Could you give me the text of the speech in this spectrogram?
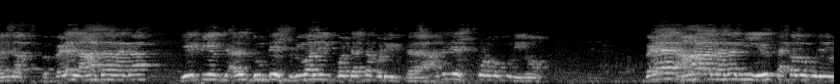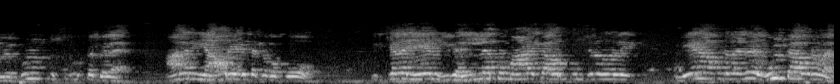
ನನ್ನ ಬೆಳೆ ಲಾಸ್ ಆದಾಗ ಎ ಪಿ ಎಂ ಅಲ್ಲಿ ದುಡ್ಡು ಎಷ್ಟು? ರಿವಾಲ್ವಿಂಗ್ ಅಂತ ಅದ್ರಲ್ಲಿ ಎಷ್ಟು ಕೊಡ್ಬೇಕು ನೀನು? ಬೆಳೆ ಹಾಳಾದಾಗ ನೀ ಎಲ್ಲಿ ತಗೋಬೇಕು ನೀವು ಫುಲ್ ಕುಸಿಬಿಡುತ್ತೆ ಬೆಳೆ. ಆಗ ನೀ ಯಾವ ರೇಟ್ ತಗೋಬೇಕು? ಇದಕ್ಕೆಲ್ಲ ಏನು? ಇವೆಲ್ಲಕ್ಕೂ ಮಾಡಕ್ಕೆ ಅವ್ರು ಕುಂಚಿರೋದ್ರಲ್ಲಿ ಏನಾಗ್ಬಿಟ್ಟದೆ ಅಂದ್ರೆ ಉಲ್ಟಾ ಆಗ್ಬಿಡವೆ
